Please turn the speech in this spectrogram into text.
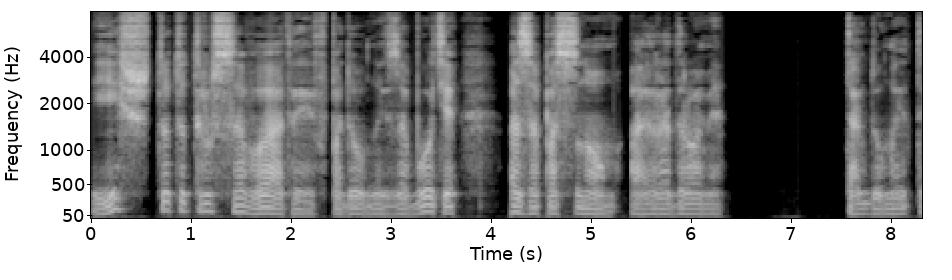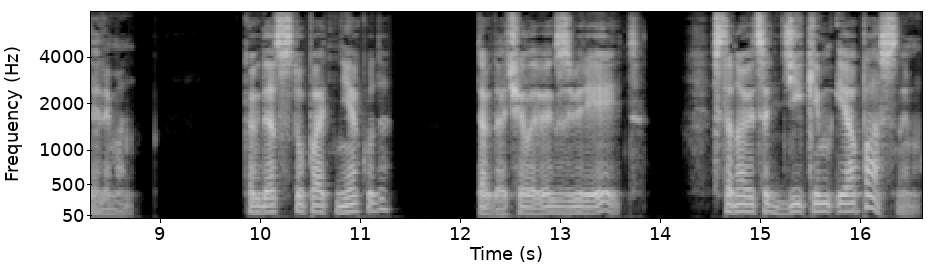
есть что-то трусоватое в подобной заботе о запасном аэродроме. Так думает Телеман. Когда отступать некуда, тогда человек звереет становится диким и опасным,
